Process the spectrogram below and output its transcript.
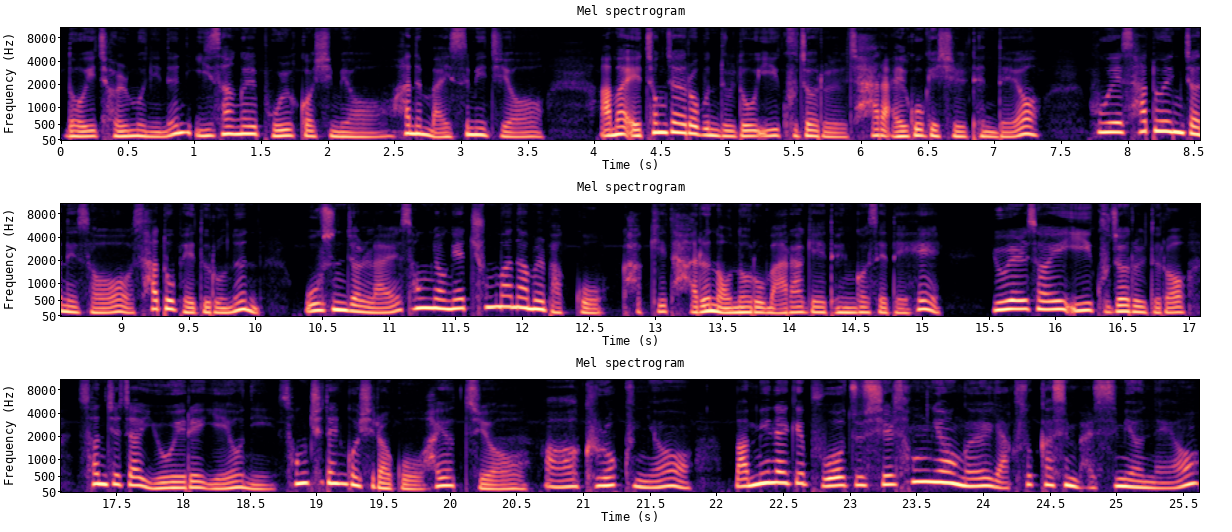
너희 젊은이는 이상을 볼 것이며 하는 말씀이지요. 아마 애청자 여러분들도 이 구절을 잘 알고 계실 텐데요. 후에 사도행전에서 사도 베드로는 오순절날 성령의 충만함을 받고 각기 다른 언어로 말하게 된 것에 대해 요엘서의 이 구절을 들어 선지자 요엘의 예언이 성취된 것이라고 하였지요. 아, 그렇군요. 만민에게 부어주실 성령을 약속하신 말씀이었네요.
